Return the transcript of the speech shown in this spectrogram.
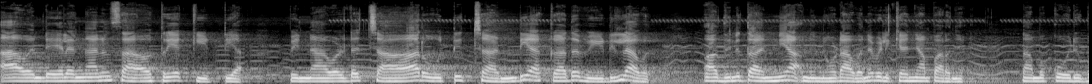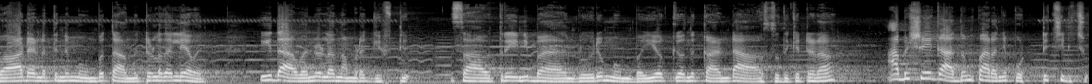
അവന്റെ ലങ്ങാനും സാവിത്രിയെ കിട്ടിയ. പിന്നെ അവളുടെ ചാറൂറ്റി ചണ്ടിയാക്കാതെ വീടില്ല അവൻ. അതിന് തന്നെയാ നിന്നോട് അവനെ വിളിക്കാൻ ഞാൻ പറഞ്ഞു. നമുക്ക് ഒരുപാട് എണ്ണത്തിന് മുമ്പ് തന്നിട്ടുള്ളതല്ലേ അവൻ. ഇത് അവനുള്ള നമ്മുടെ ഗിഫ്റ്റ്. സാവിത്രി ഇനി ബാംഗ്ലൂരും മുംബൈയും ഒക്കെ ഒന്ന് കണ്ട് ആസ്വദിക്കട്ടെടാ. അഭിഷേക് അതും പറഞ്ഞ് പൊട്ടിച്ചിരിച്ചു.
